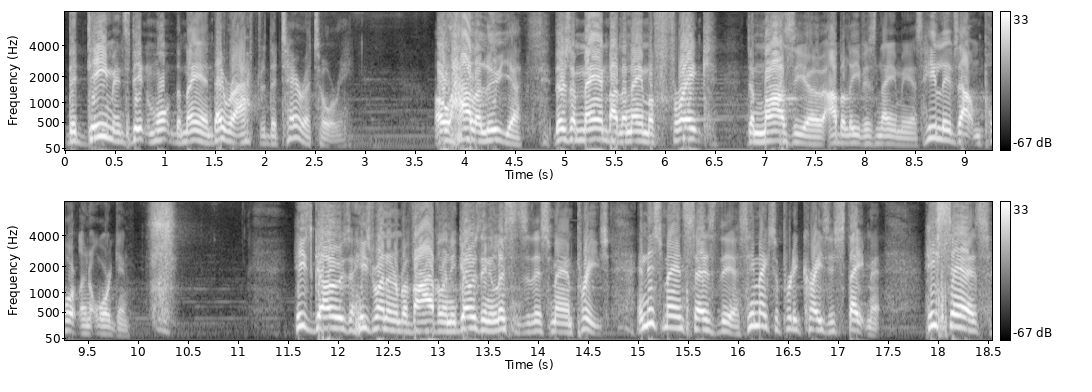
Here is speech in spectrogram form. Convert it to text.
The demons didn't want the man, they were after the territory. Oh, hallelujah. There's a man by the name of Frank Damazio, I believe his name is. He lives out in Portland, Oregon. He goes and he's running a revival and he goes and he listens to this man preach. And this man says this. He makes a pretty crazy statement. He says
